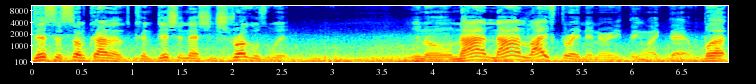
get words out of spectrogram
this is some kind of condition that she struggles with. You know, non non life threatening or anything like that, but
